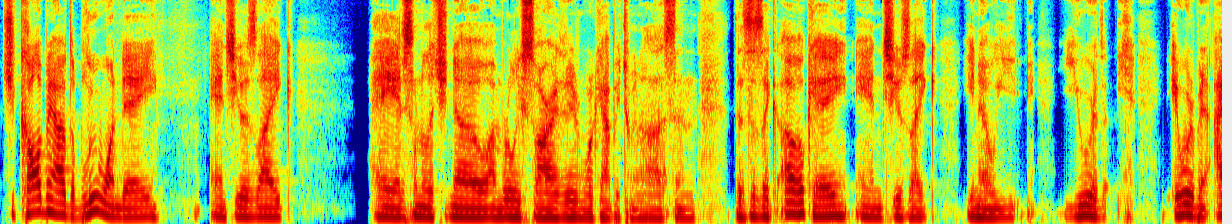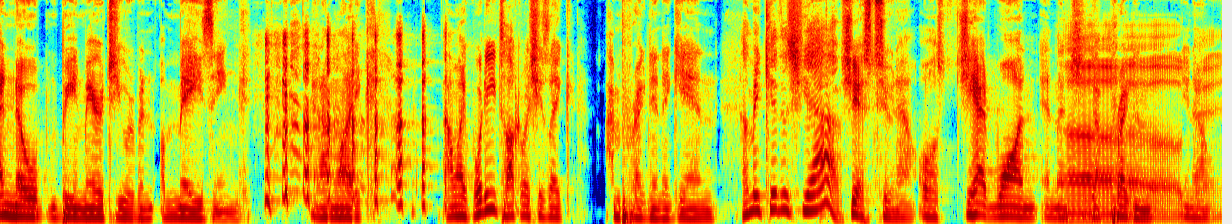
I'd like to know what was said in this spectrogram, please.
she called me out of the blue one day and she was like, Hey, I just want to let you know I'm really sorry that it didn't work out between us. And this is like, Oh, okay. And she was like, you know, you, you were, the, it would have been, I know being married to you would have been amazing. and I'm like, I'm like, what are you talking about? She's like, I'm pregnant again. How many kids does she have? She has two now. Well, she had one and then she got pregnant, you know, oh, okay.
